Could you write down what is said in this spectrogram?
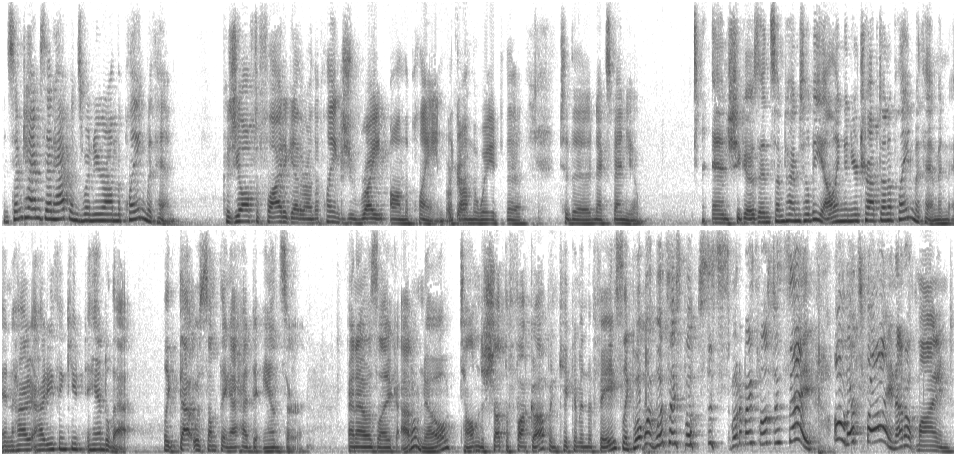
And sometimes that happens when you're on the plane with him because you all have to fly together on the plane because you write on the plane, like Okay. on the way to the to the next venue. And she goes, and sometimes he'll be yelling and you're trapped on a plane with him. And, and how, how do you think you'd handle that? Like that was something I had to answer. And I was like, I don't know. Tell him to shut the fuck up and kick him in the face. Like, what, what what's I supposed to? What am I supposed to say? Oh, that's fine. I don't mind.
